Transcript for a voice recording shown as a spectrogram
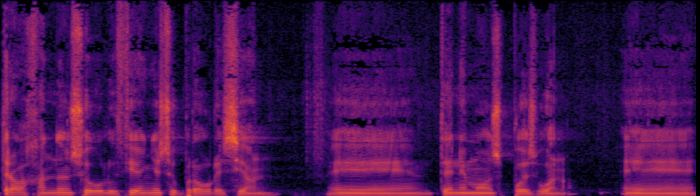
trabajando en su evolución y en su progresión. Eh, tenemos pues bueno eh,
